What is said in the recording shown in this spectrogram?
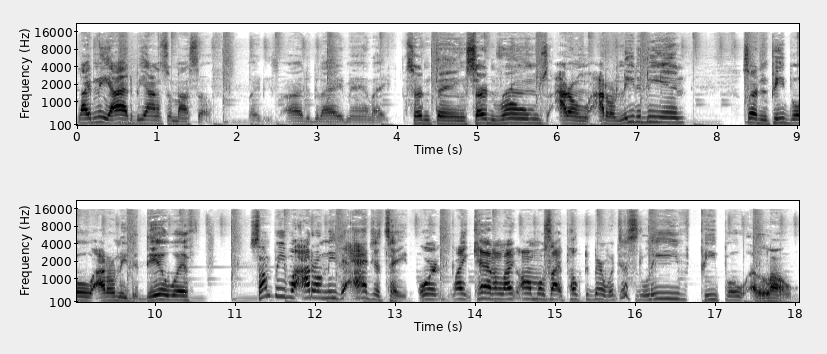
like me, I had to be honest with myself, ladies. I had to be like, hey man, like certain things, certain rooms I don't I don't need to be in, certain people I don't need to deal with. Some people I don't need to agitate or like kind of like almost like poke the bear with just leave people alone.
